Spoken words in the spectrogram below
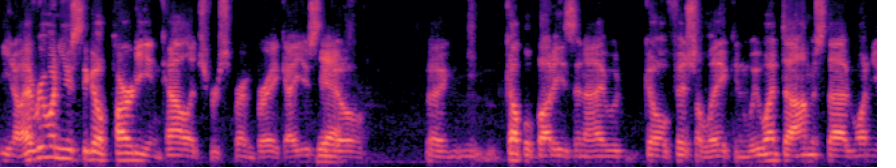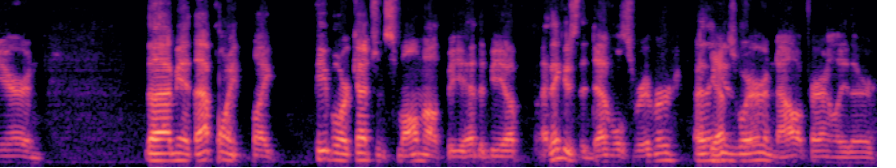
you know, everyone used to go party in college for spring break. I used to Yeah. go, a couple buddies and I would go fish a lake, and we went to Amistad one year. And the, I mean, at that point, like people were catching smallmouth, but you had to be up. I think it was the Devil's River. I think Yep. is where, and now apparently they're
